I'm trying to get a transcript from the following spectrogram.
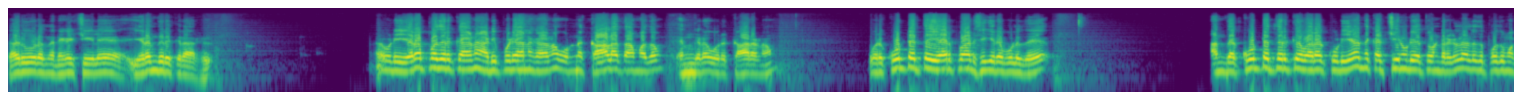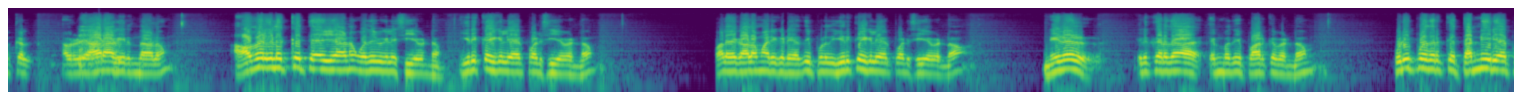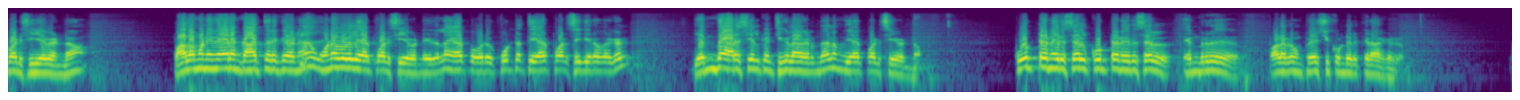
கரூர் அந்த நிகழ்ச்சியிலே இறந்திருக்கிறார்கள். அப்படி இறப்பதற்கான அடிப்படையான காரணம் ஒன்று காலதாமதம் என்கிற ஒரு காரணம். ஒரு கூட்டத்தை ஏற்பாடு செய்கிற பொழுது அந்த கூட்டத்திற்கு வரக்கூடிய அந்த கட்சியினுடைய தொண்டர்கள் அல்லது பொதுமக்கள் அவர்கள் யாராக இருந்தாலும் அவர்களுக்கு தேவையான உதவிகளை செய்ய வேண்டும். இருக்கைகள் ஏற்பாடு செய்ய வேண்டும். பழைய காலம் மாதிரி கிடையாது இப்பொழுது இருக்கைகள் ஏற்பாடு செய்ய வேண்டும். நிழல் இருக்கிறதா என்பதை பார்க்க வேண்டும். குடிப்பதற்கு தண்ணீர் ஏற்பாடு செய்ய வேண்டும். பல மணி நேரம் காத்திருக்க வேண்டும் உணவுகள் ஏற்பாடு செய்ய வேண்டும். இதெல்லாம் ஏற்ப ஒரு கூட்டத்தை ஏற்பாடு செய்கிறவர்கள் எந்த அரசியல் கட்சிகளாக இருந்தாலும் ஏற்பாடு செய்ய வேண்டும். கூட்ட நெரிசல் கூட்ட நெரிசல் என்று பலரும் பேசிக்கொண்டிருக்கிறார்கள்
